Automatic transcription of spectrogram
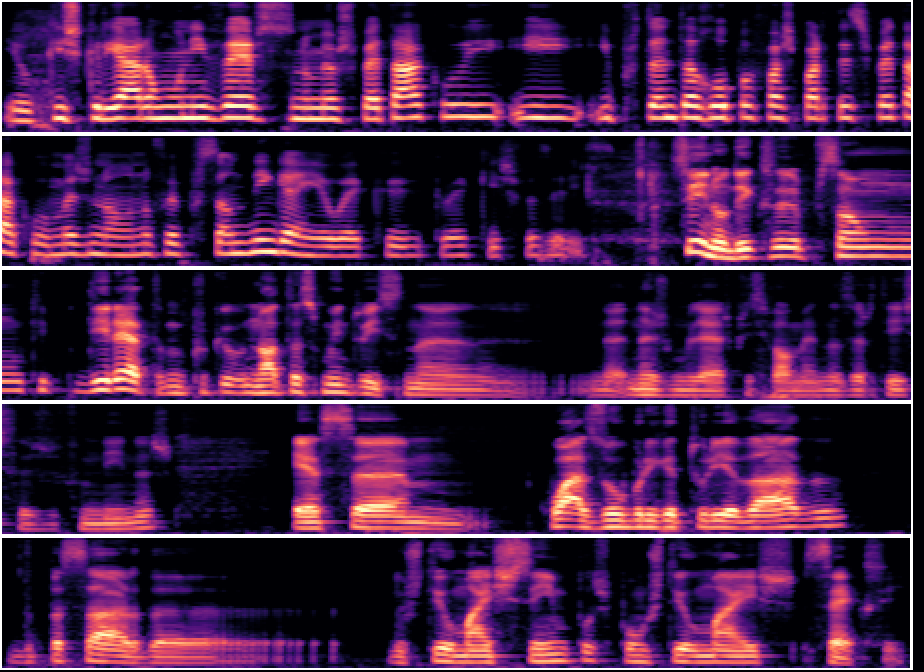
Eu quis criar um universo no meu espetáculo e, e, e, portanto a roupa faz parte desse espetáculo, mas não, não foi pressão de ninguém, eu é que, que eu é que quis fazer isso. Sim, não digo que seja pressão tipo direta, porque nota-se muito isso na, na- nas mulheres, principalmente nas artistas femininas, essa hum, quase obrigatoriedade de passar da, do estilo mais simples para um estilo mais sexy.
